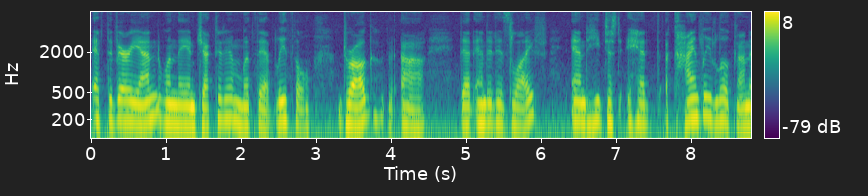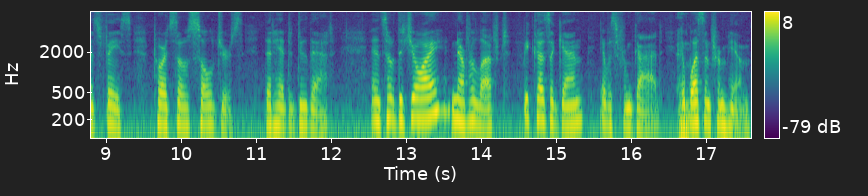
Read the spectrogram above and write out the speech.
at the very end when they injected him with that lethal drug uh, that ended his life, and he just had a kindly look on his face towards those soldiers that had to do that. And so the joy never left because again, it was from God. it wasn't from him.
